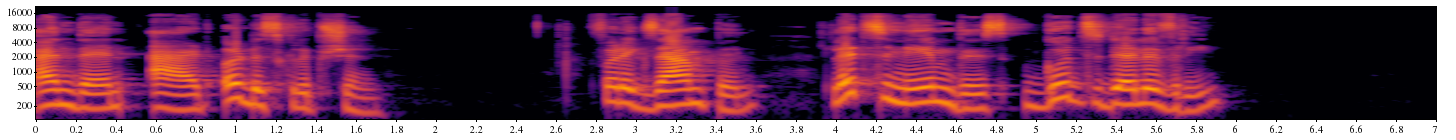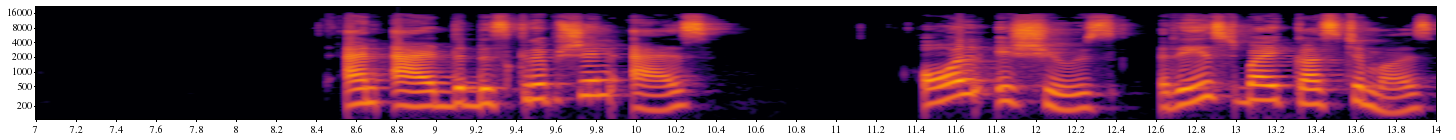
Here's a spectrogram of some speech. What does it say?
and then add a description. For example, let's name this goods delivery and add the description as all issues raised by customers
